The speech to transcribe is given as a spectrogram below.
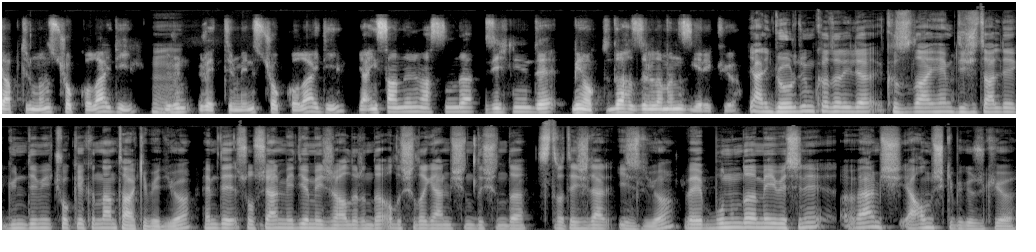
yaptırmanız çok kolay değil. Hı. Ürün ürettirmeniz çok kolay değil. Ya insanların aslında zihnini de bir noktada hazırlamanız gerekiyor. Yani gördüğüm kadarıyla Kızılay hem dijitalde gündemi çok yakından takip ediyor. Hem de sosyal medya mecralarında alışılagelmişin dışında stratejiler izliyor. Ve bunun da meyvesini vermiş, almış gibi gözüküyor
